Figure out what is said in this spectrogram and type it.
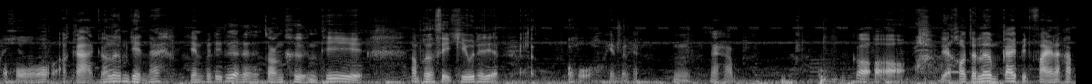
โอ้โหอากาศก็เริ่มเย็นนะ เย็นไปเรื่อยๆเลยตอนคืนที่อำเภอสีคิ้วเนี่ยโอ้โห เห็นไหมเนี่ยอืมนะครับ ก็เดี๋ยวเขาจะเริ่มใกล้ปิดไฟแล้วครับ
